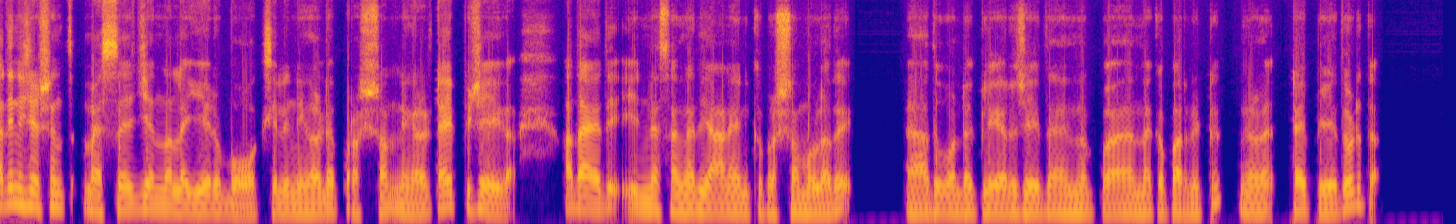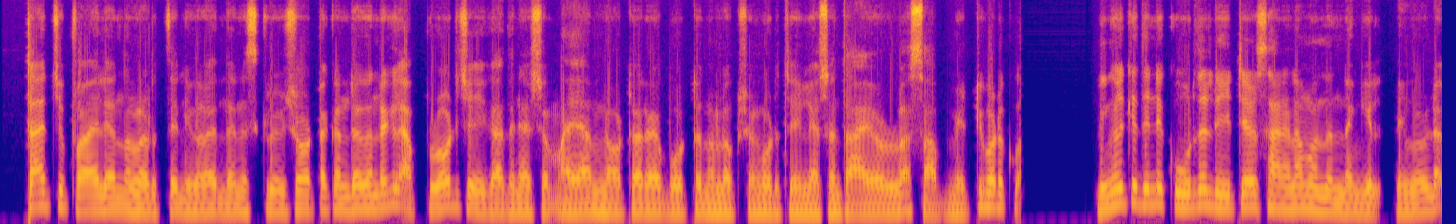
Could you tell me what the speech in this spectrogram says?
അതിനുശേഷം മെസ്സേജ് എന്നുള്ള ഈ ഒരു ബോക്സിൽ നിങ്ങളുടെ പ്രശ്നം നിങ്ങൾ ടൈപ്പ് ചെയ്യുക. അതായത് ഇന്ന സംഗതിയാണ് എനിക്ക് പ്രശ്നമുള്ളത് അതുകൊണ്ട് ക്ലിയർ ചെയ്ത് എന്നൊക്കെ പറഞ്ഞിട്ട് നിങ്ങൾ ടൈപ്പ് ചെയ്ത് കൊടുക്കുക. അറ്റാച്ച് ഫയൽ എന്നുള്ളിടത്ത് നിങ്ങൾ എന്തെങ്കിലും സ്ക്രീൻഷോട്ടൊക്കെ ഉണ്ടെന്നുണ്ടെങ്കിൽ അപ്ലോഡ് ചെയ്യുക. അതിനുശേഷം I am not a robot എന്നുള്ള ഓപ്ഷൻ കൊടുത്തതിന് ശേഷം താഴെയുള്ള സബ്മിറ്റ് കൊടുക്കുക. നിങ്ങൾക്ക് ഇതിന്റെ കൂടുതൽ ഡീറ്റെയിൽസ് അറിയണമെന്നുണ്ടെങ്കിൽ നിങ്ങളുടെ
